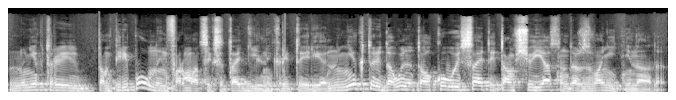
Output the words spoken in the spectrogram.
ну, некоторые там переполнена информацией, кстати, отдельный критерий. Но некоторые довольно толковые сайты, и там все ясно, даже звонить не надо.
